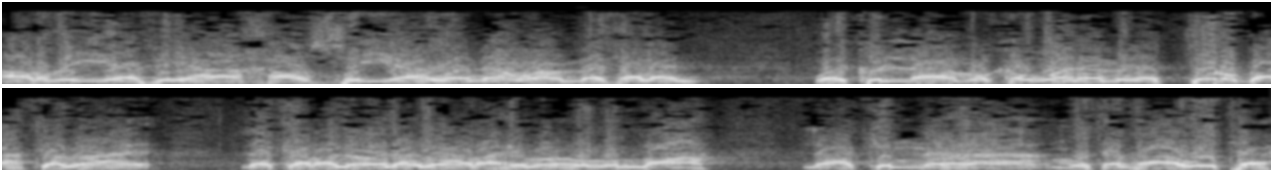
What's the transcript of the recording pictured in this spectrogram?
أرضية فيها خاصية ونوع مثلا وكلها مكونة من التربة كما ذكر العلماء رحمهم الله لكنها متفاوتة.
